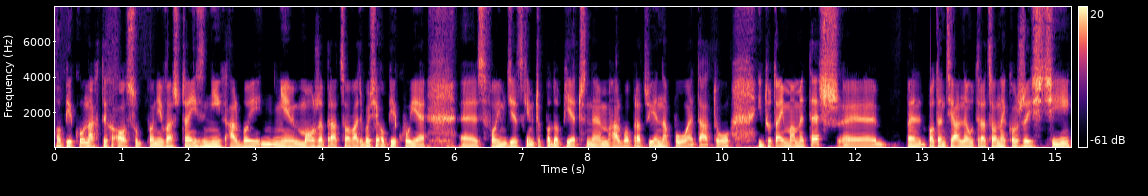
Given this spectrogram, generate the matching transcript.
o opiekunach tych osób, ponieważ część z nich albo nie może pracować, bo się opiekuje e, swoim dzieckiem czy podopiecznym, albo pracuje na pół etatu. I tutaj mamy też e, potencjalne utracone korzyści,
